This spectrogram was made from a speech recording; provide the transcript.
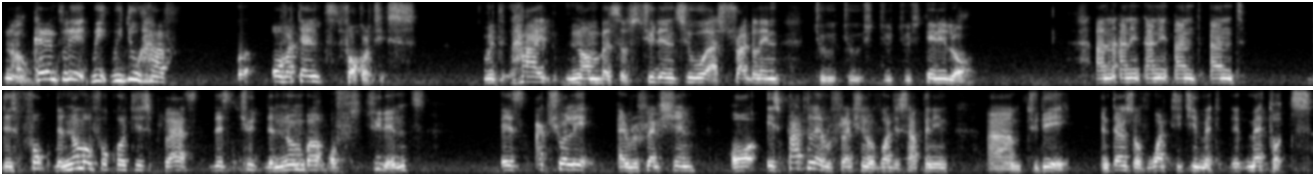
Now, currently, we, we do have over 10 faculties with high numbers of students who are struggling to, to, to, to study law. And, and, and, and, and the, the number of faculties plus the, the number of students is actually a reflection or is partly a reflection of what is happening um, today in terms of what teaching met methods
